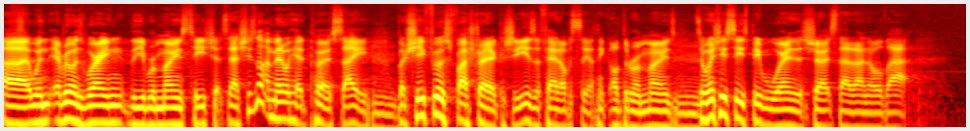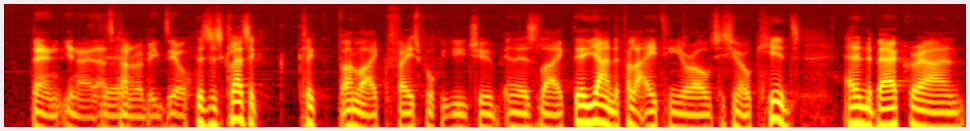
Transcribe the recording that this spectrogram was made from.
uh, when everyone's wearing the Ramones t-shirts. Now, she's not a metalhead per se, but she feels frustrated because she is a fan, obviously, I think, of the Ramones. So when she sees people wearing the shirts that and all that, then, you know, that's Yeah. kind of a big deal. There's this classic click on like Facebook or YouTube, and there's like they're young, they're for like 18 year old, 16 year old kids, and in the background,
